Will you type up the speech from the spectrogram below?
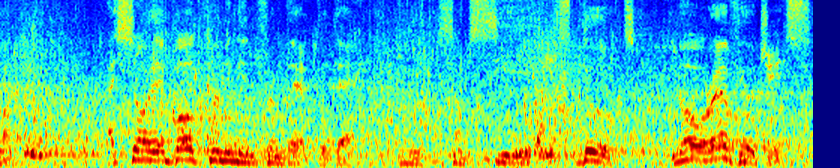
Line. I saw a boat coming in from there today. Some serious dudes. No refugees.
